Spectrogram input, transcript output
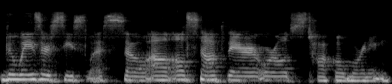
the ways are ceaseless. So, I'll, I'll stop there or I'll just talk all morning.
